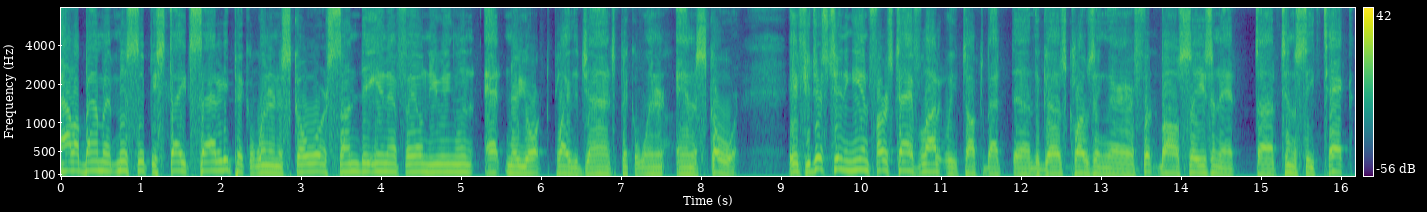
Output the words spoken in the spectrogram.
Alabama at Mississippi State Saturday. Pick a winner and a score. Sunday, NFL, New England at New York to play the Giants. Pick a winner and a score. If you're just tuning in, first half, a lot of, we talked about uh, the Govs closing their football season at uh, Tennessee Tech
